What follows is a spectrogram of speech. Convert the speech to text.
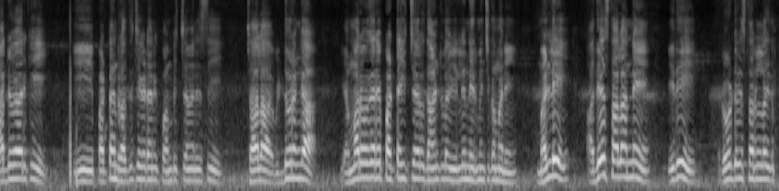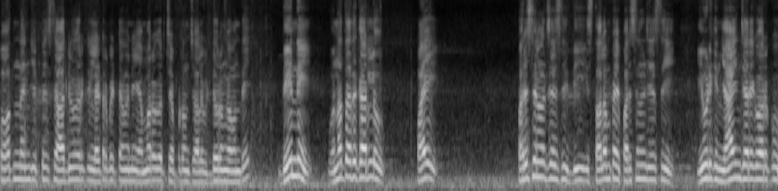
ఆర్డీఓ గారికి ఈ పట్టాన్ని రద్దు చేయడానికి పంపించామనేసి చాలా విడ్డూరంగా ఎంఆర్ఓ గారే పట్ట ఇచ్చారు. దాంట్లో ఇల్లు నిర్మించుకోమని. మళ్ళీ అదే స్థలాన్ని ఇది రోడ్డు విస్తరణలో ఇది పోతుందని చెప్పేసి ఆర్డీఓ గారికి లెటర్ పెట్టామని ఎంఆర్ఓ గారు చెప్పడం చాలా విడ్డూరంగా ఉంది. దీన్ని ఉన్నతాధికారులు పై పరిశీలన చేసి దీ ఈ స్థలంపై పరిశీలన చేసి ఈవిడికి న్యాయం జరిగే వరకు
